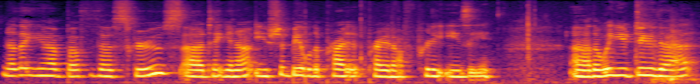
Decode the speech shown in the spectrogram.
Now that you have both of those screws uh, taken out, you should be able to pry it, pry it off pretty easy. Uh, the way you do that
